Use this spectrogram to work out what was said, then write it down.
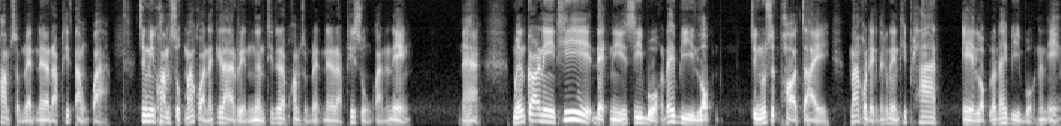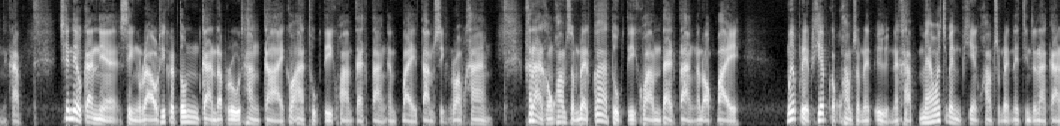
ความสำเร็จในระดับที่ต่ำกว่า จึงมีความสุขมากกว่านักกีฬาเหรียญเงินที่ได้รับความสำเร็จในระดับที่สูงกว่านั่นเองนะฮะเหมือนกรณีที่เด็กหนี C บวกได้ B ลบ จึงรู้สึกพอใจมากกว่าเด็กนักเรียนที่พลาด A ลบแล้วได้ B บวกนั่นเองนะครับเช่นเดียวกันเนี่ยสิ่งเราที่กระตุ้นการรับรู้ทางกาย ก็อาจถูกตีความแตกต่างกันไปตามสิ่งรอบข้าง ขนาดของความสำเร็จก็อาจถูกตีความแตกต่างกันออกไป เมื่อเปรียบเทียบกับความสำเร็จอื่นนะครับแม้ว่าจะเป็นเพียงความสำเร็จในจินตนาการ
